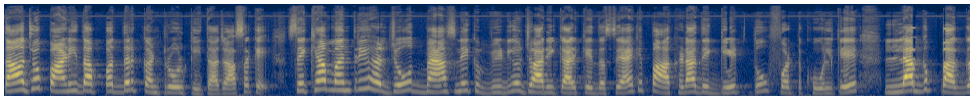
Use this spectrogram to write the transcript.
ਤਾਂ ਜੋ ਪਾਣੀ ਦਾ ਪੱਧਰ ਕੰਟਰੋਲ ਕੀਤਾ ਜਾ ਸਕੇ। ਸਿੱਖਿਆ ਮੰਤਰੀ ਹਰਜੋਤ ਬੈਂਸ ਨੇ ਇੱਕ ਵੀਡੀਓ ਜਾਰੀ ਕਰਕੇ ਦੱਸਿਆ ਹੈ ਕਿ ਭਾਖੜਾ ਦੇ ਗੇਟ 2 ਫੁੱਟ ਖੋਲ ਕੇ ਲਗਭਗ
